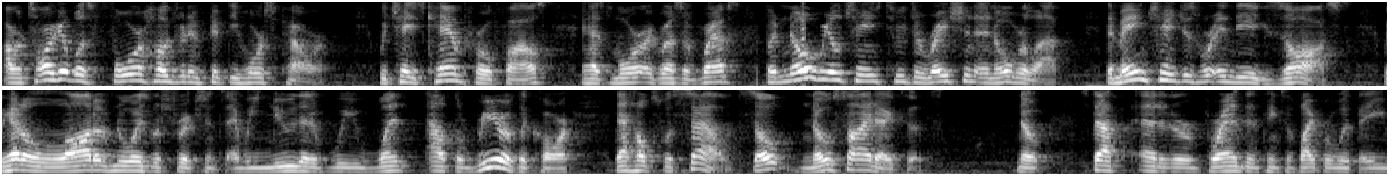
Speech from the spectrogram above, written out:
Our target was 450 horsepower. We changed cam profiles, it has more aggressive ramps, but no real change to duration and overlap. The main changes were in the exhaust. We had a lot of noise restrictions, and we knew that if we went out the rear of the car, that helps with sound, so no side exits. Nope, staff editor Brandon thinks a Viper with a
